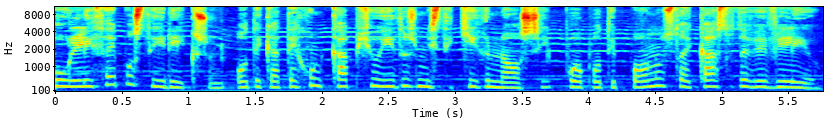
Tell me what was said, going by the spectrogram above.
Πολλοί θα υποστηρίξουν ότι κατέχουν κάποιο είδους μυστική γνώση που αποτυπώνουν στο εκάστοτε βιβλίο.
